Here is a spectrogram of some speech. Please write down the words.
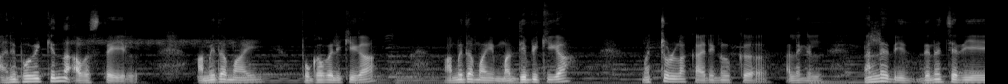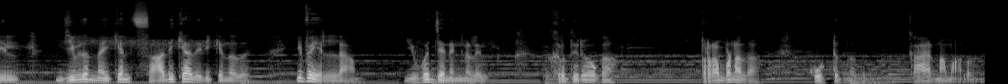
അനുഭവിക്കുന്ന അവസ്ഥയിൽ അമിതമായി പുകവലിക്കുക അമിതമായി മദ്യപിക്കുക മറ്റുള്ള കാര്യങ്ങൾക്ക് അല്ലെങ്കിൽ നല്ല ദിനചര്യയിൽ ജീവിതം നയിക്കാൻ സാധിക്കാതിരിക്കുന്നത് ഇവയെല്ലാം യുവജനങ്ങളിൽ ഹൃദ്രോഗ പ്രവണത കൂട്ടുന്നതിന് കാരണമാകുന്നു.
